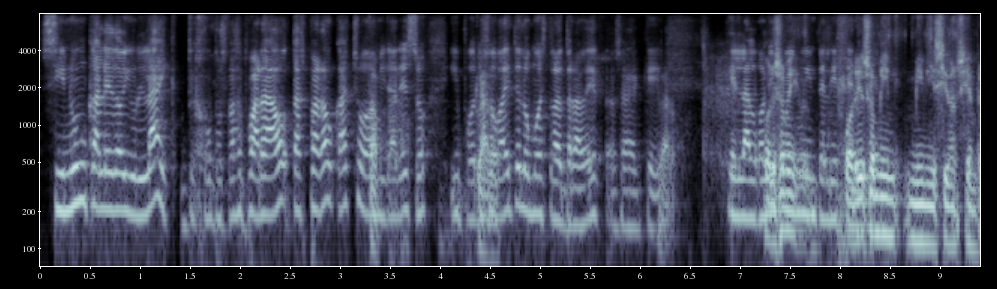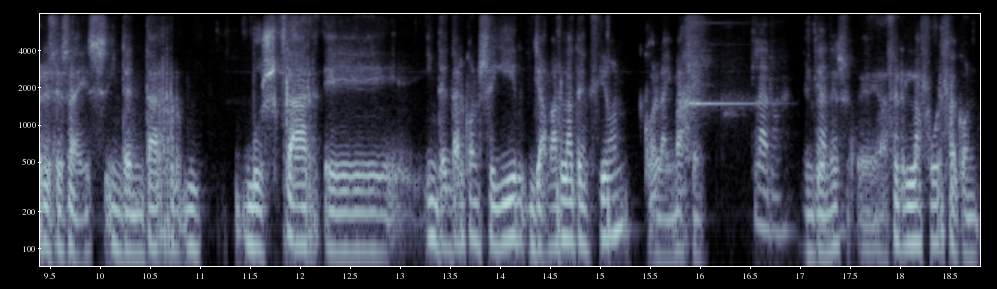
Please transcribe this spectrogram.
si nunca le doy un like. Dijo, pues te has parado, te has parado cacho a mirar eso y por eso va y te lo muestra otra vez. O sea que, el algoritmo es muy inteligente. Por eso mi, mi misión siempre es esa, es intentar buscar, eh, intentar conseguir llamar la atención con la imagen. Claro. ¿Entiendes? Eh, hacer la fuerza con,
